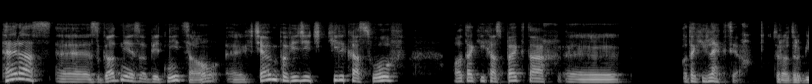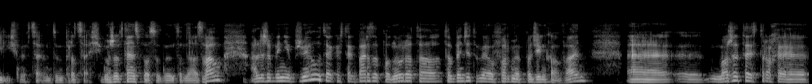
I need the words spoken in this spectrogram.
teraz, e, zgodnie z obietnicą, e, chciałem powiedzieć kilka słów o takich aspektach, o takich lekcjach, które odrobiliśmy w całym tym procesie. Może w ten sposób bym to nazwał, ale żeby nie brzmiało to jakoś tak bardzo ponuro, to, to będzie to miało formę podziękowań. E, e, może to jest trochę e,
